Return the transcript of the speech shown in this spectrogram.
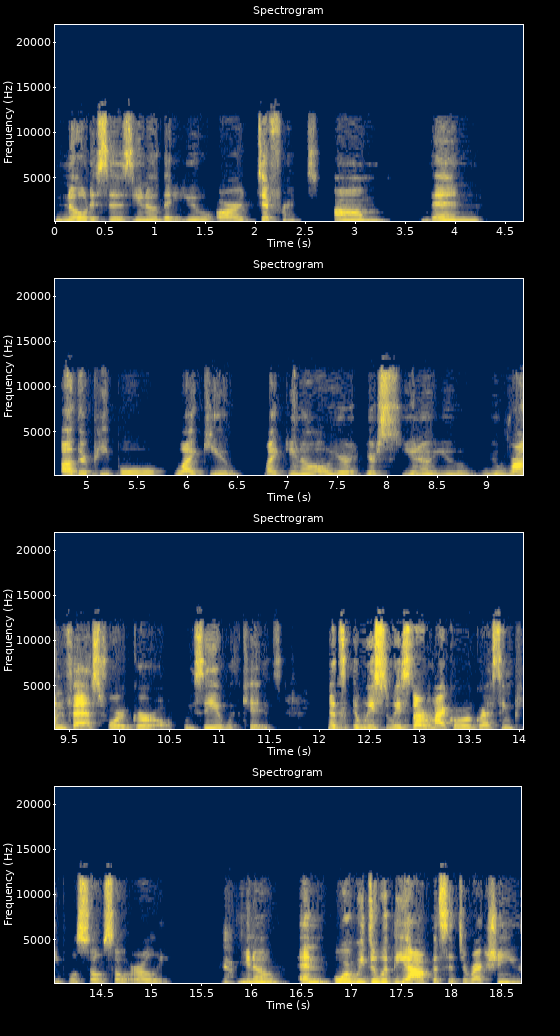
notices you know that you are different um than other people like you. Like you know you're you're you know you you run fast for a girl. We see it with kids it's we we start microaggressing people so so early. Yeah. You know, and or we do it the opposite direction. You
